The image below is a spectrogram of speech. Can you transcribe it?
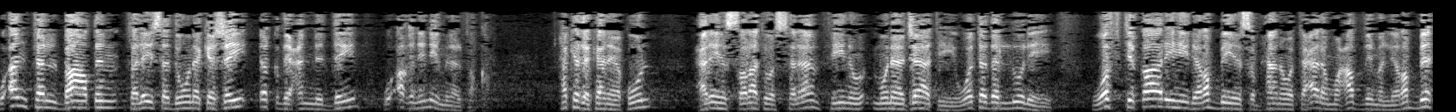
وأنت الباطن فليس دونك شيء. اقض عني الدين وأغنني من الفقر. هكذا كان يقول عليه الصلاة والسلام في مناجاته وتذلله وافتقاره لربه سبحانه وتعالى معظما لربه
